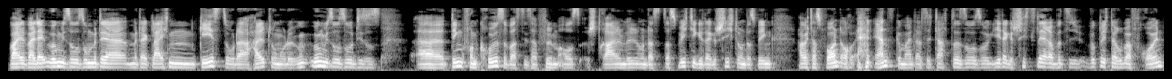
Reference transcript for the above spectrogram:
weil, weil er irgendwie so, so mit der, mit der gleichen Geste oder Haltung oder irgendwie so, so dieses, äh, Ding von Größe, was dieser Film ausstrahlen will und das das Wichtige der Geschichte und deswegen habe ich das vorhin auch ernst gemeint, als ich dachte, so so jeder Geschichtslehrer wird sich wirklich darüber freuen,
